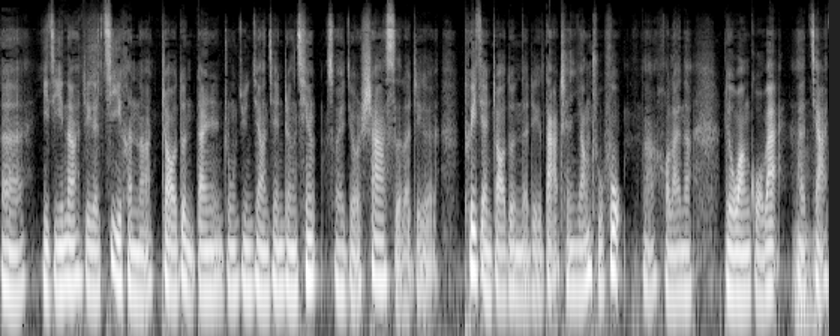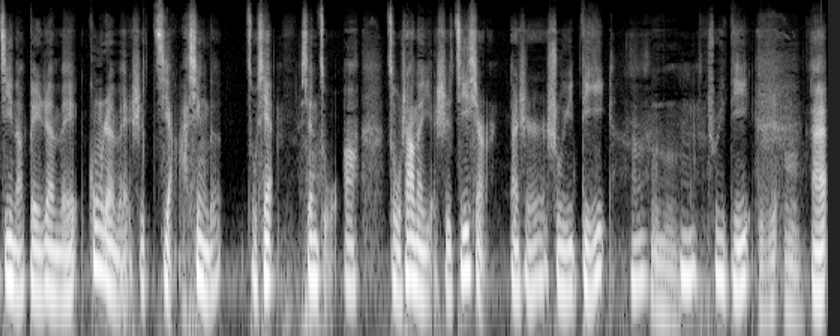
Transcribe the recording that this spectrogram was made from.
呃，以及呢这个记恨呢赵盾担任中军将兼正卿，所以就杀死了这个推荐赵盾的这个大臣杨楚富。啊，后来呢，流亡国外。啊，贾季呢，被认为公认为是贾姓的祖先先祖啊，祖上呢也是姬姓，但是属于狄，嗯嗯，嗯，属于狄。第一，嗯哎，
